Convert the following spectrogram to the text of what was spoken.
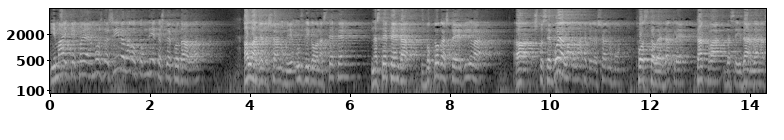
i majke koja je možda živjela oko mlijeka što je prodavala, Allah Đelešanu je uzdigao na stepen, na stepen da zbog toga što je bila, a, što se bojala Allaha Đelešanu, postale dakle takva da se i dan danas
